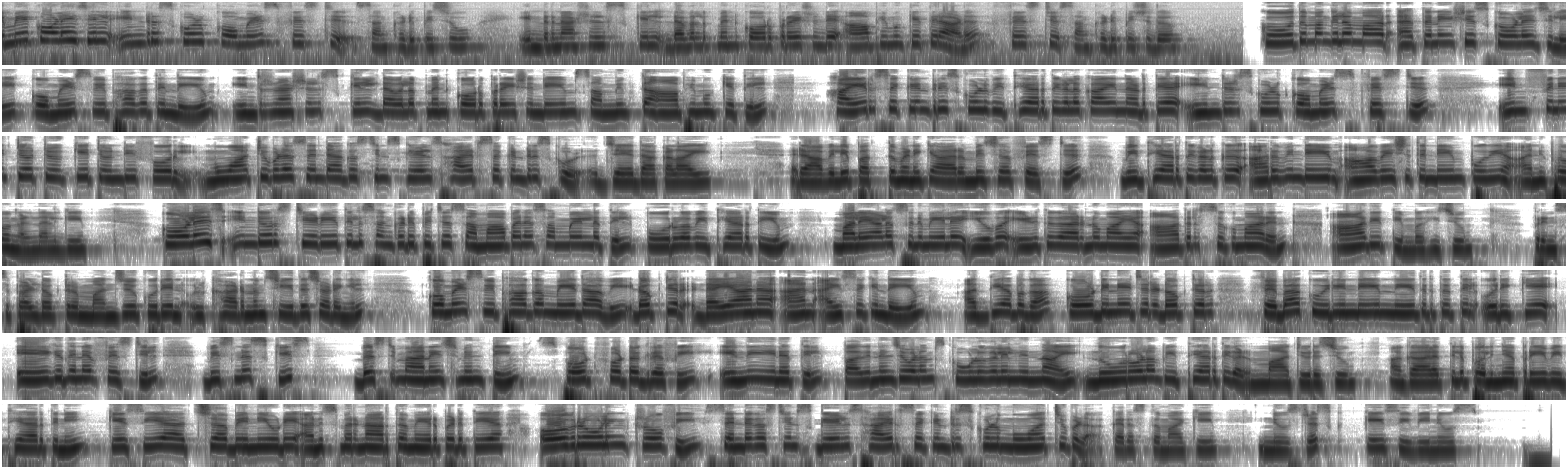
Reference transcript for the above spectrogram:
M A കോളേജിൽ inter school commerce fest സംഘടിപ്പിച്ചു. International skill development കോർപ്പറേഷന്റെ ആഭിമുഖ്യത്തിലാണ് ഫെസ്റ്റ് സംഘടിപ്പിച്ചത്. കോതമംഗലം മാർ അത്തനേഷ്യസ് കോളേജിലെ കൊമേഴ്സ് വിഭാഗത്തിന്റെയും ഇന്റർനാഷണൽ സ്കിൽ ഡെവലപ്മെന്റ് കോർപ്പറേഷന്റെയും സംയുക്ത ആഭിമുഖ്യത്തിൽ ഹയർ സെക്കൻഡറി സ്കൂൾ വിദ്യാർത്ഥികൾക്കായി നടത്തിയ inter school commerce fest Infinito two K twenty ഫോറിൽ Muvattupuzha Saint Augustine's girls higher secondary school ജേതാക്കളായി. രാവിലെ പത്ത് മണിക്ക് ആരംഭിച്ച ഫെസ്റ്റ് വിദ്യാർത്ഥികൾക്ക് അറിവിന്റെയും ആവേശത്തിന്റെയും പുതിയ അനുഭവങ്ങൾ നൽകി. കോളേജ് ഇൻഡോർ സ്റ്റേഡിയത്തിൽ സംഘടിപ്പിച്ച സമാപന സമ്മേളനത്തിൽ പൂർവ വിദ്യാർത്ഥിയും മലയാള സിനിമയിലെ യുവ എഴുത്തുകാരനുമായ ആദർ സുകുമാരൻ ആതിഥ്യം വഹിച്ചു. പ്രിൻസിപ്പൽ ഡോക്ടർ മഞ്ജു കുര്യൻ ഉദ്ഘാടനം ചെയ്ത ചടങ്ങിൽ കൊമേഴ്സ് വിഭാഗം മേധാവി ഡോക്ടർ ഡയാന ആൻ ഐസക്കിന്റെയും അധ്യാപക കോർഡിനേറ്റർ ഡോക്ടർ ഫെബ കുര്യന്റെയും നേതൃത്വത്തിൽ ഒരുക്കിയ ഏകദിന ഫെസ്റ്റിൽ business quiz best management team spot photography എന്നീ ഇനത്തിൽ പതിനഞ്ചോളം സ്കൂളുകളിൽ നിന്നായി നൂറോളം വിദ്യാർത്ഥികൾ മാറ്റുരച്ചു. അകാലത്തിൽ പൊലിഞ്ഞ പ്രിയ വിദ്യാർത്ഥിനി കെസിയ അച്ച ബെന്നിയുടെ അനുസ്മരണാർത്ഥം ഏർപ്പെടുത്തിയ ഓവറോളിംഗ് trophy saint Augustine's girls higher secondary school Muvattupuzha കരസ്ഥമാക്കി. News desk K news.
